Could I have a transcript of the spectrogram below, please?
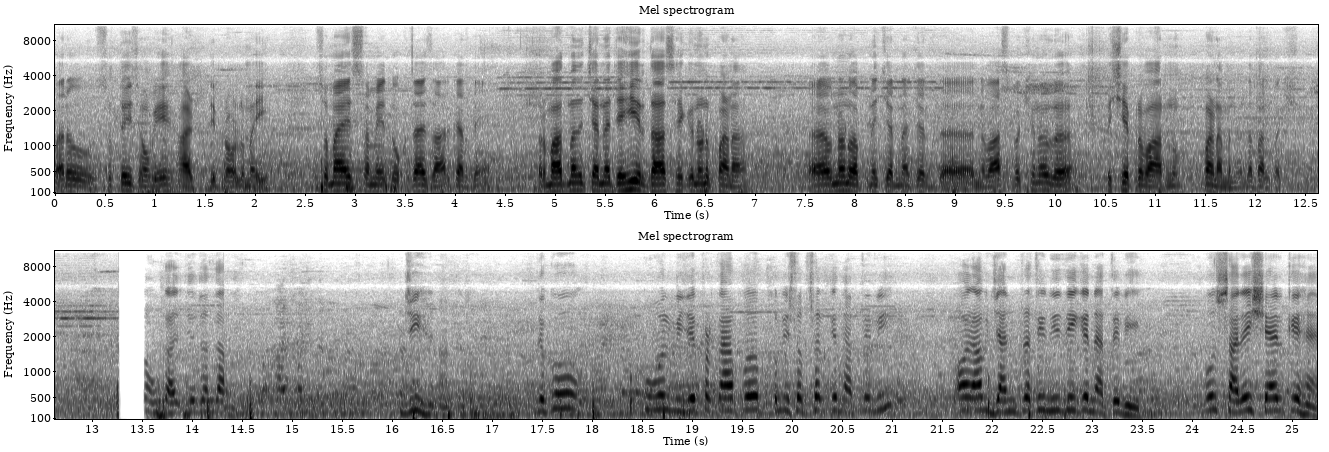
ਪਰ ਉਹ ਸੁੱਤੇ ਹੀ ਸੌਂ ਗਏ ਹਾਰਟ ਦੀ ਪ੍ਰੋਬਲਮ ਆਈ। ਸੋ ਮੈਂ ਇਸ ਸਮੇਂ ਦੁੱਖ ਦਾ ਇਜ਼ਹਾਰ ਕਰਦੇ ਹਾਂ। ਪਰਮਾਤਮਾ ਦੇ ਚਰਨਾਂ 'ਚ ਇਹੀ ਅਰਦਾਸ ਹੈ ਕਿ ਉਹਨਾਂ ਨੂੰ ਭਾਣਾ ਅ, ਉਹਨਾਂ ਨੂੰ ਆਪਣੇ ਚਰਨਾਂ 'ਚ ਅ, ਨਿਵਾਸ ਬਖਸ਼ਣ ਔਰ ਪਿੱਛੇ ਪਰਿਵਾਰ ਨੂੰ ਭਾਣਾ ਮੰਨਣ ਦਾ ਬਲ ਬਖਸ਼ਣ होगा जितेंद्र जी हाँ देखो कुंवर विजय प्रताप पुलिस अफसर के नाते भी और अब जनप्रतिनिधि के नाते भी वो सारे शहर के हैं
